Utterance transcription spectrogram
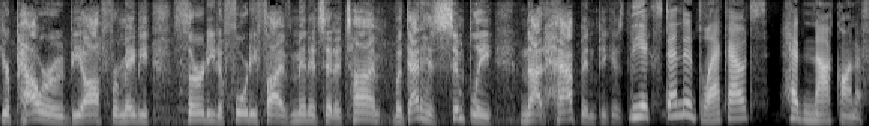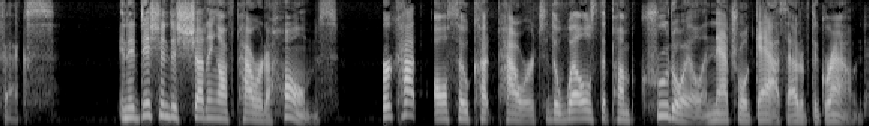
your power would be off for maybe 30 to 45 minutes at a time, but that has simply not happened because the extended blackouts had knock on effects. In addition to shutting off power to homes, ERCOT also cut power to the wells that pump crude oil and natural gas out of the ground.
